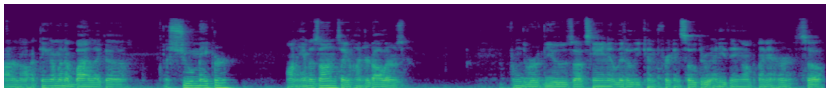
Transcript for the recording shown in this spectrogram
I don't know, I think I'm gonna buy like a, a shoemaker on Amazon. It's like a hundred dollars. From the reviews I've seen, it literally can freaking sew through anything on planet Earth. So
